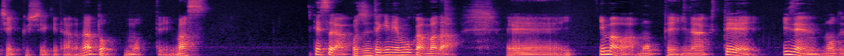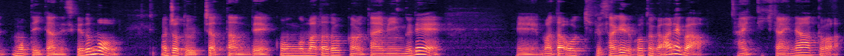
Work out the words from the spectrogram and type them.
チェックしていけたらなと思っています。テスラ、個人的に僕はまだ、えー、今は持っていなくて、以前持っていたんですけども、ま、ちょっと売っちゃったんで、今後またどっかのタイミングで、えー、また大きく下げることがあれば入っていきたいなとは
